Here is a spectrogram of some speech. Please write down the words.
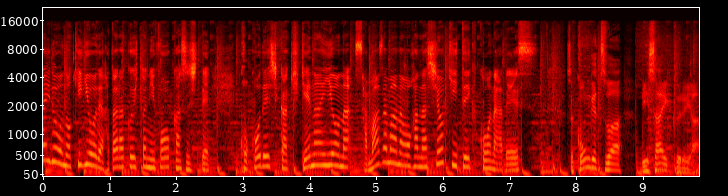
海道の企業で働く人にフォーカスしてここでしか聞けないようなさまざまなお話を聞いていくコーナーですさあ今月はリサイクルや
